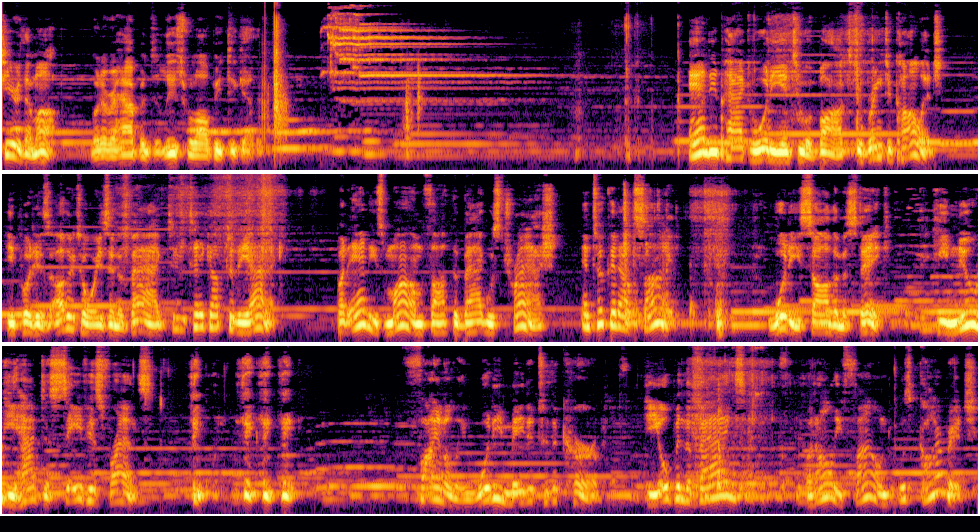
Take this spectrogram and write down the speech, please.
cheer them up. Whatever happens, at least we'll all be together. Andy packed Woody into a box to bring to college. He put his other toys in a bag to take up to the attic. But Andy's mom thought the bag was trash and took it outside. Woody saw the mistake. He knew he had to save his friends. Think, think, think, think. Finally, Woody made it to the curb. He opened the bags, but all he found was garbage.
